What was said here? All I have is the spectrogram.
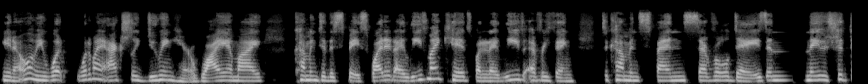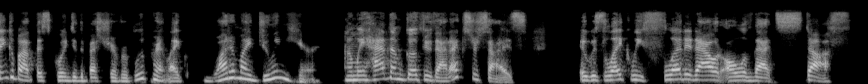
You know, I mean, what, what am I actually doing here? Why am I coming to this space? Why did I leave my kids? Why did I leave everything to come and spend several days? And they should think about this going to the best year ever blueprint. Like, what am I doing here? And we had them go through that exercise. it was like we flooded out all of that stuff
